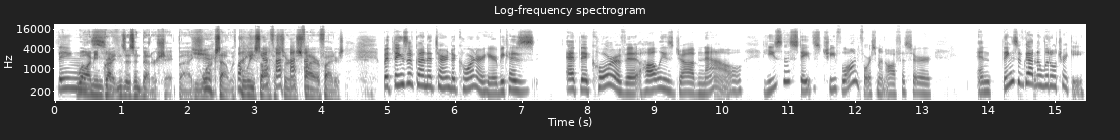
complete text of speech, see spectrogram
Things well, I mean, have- Greitens is in better shape. Uh, he Sure. works out with police officers, firefighters. But things have kind of turned a corner here because at the core of it, Hawley's job now, he's the state's chief law enforcement officer, and things have gotten a little tricky.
